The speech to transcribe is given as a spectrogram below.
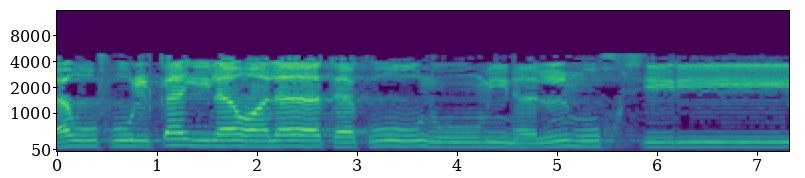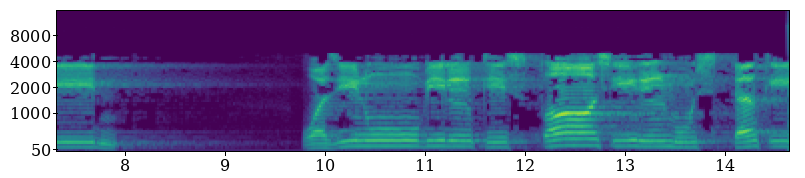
أوفوا الكيل ولا تكونوا من المخسرين وزنوا بالقسطاس المستقيم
